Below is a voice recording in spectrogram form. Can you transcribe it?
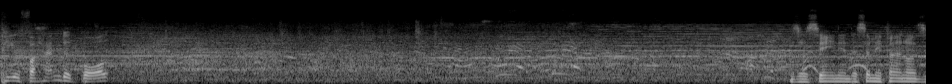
Appeal for handed ball. As I was saying in the semi-finals,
